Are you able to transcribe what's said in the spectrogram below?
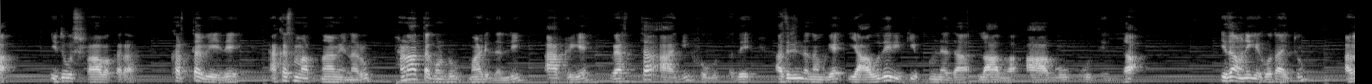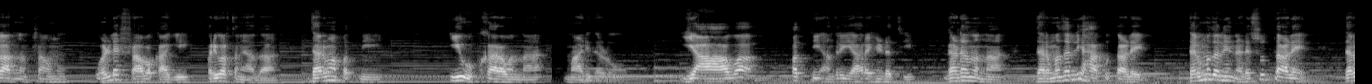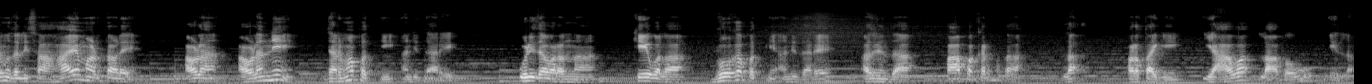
ಇದು ಶ್ರಾವಕರ ಕರ್ತವ್ಯ ಇದೆ. ಅಕಸ್ಮಾತ್ ನಾವೇನಾದ್ರು ಹಣ ತಗೊಂಡು ಮಾಡಿದಲ್ಲಿ ಆ ಕ್ರಿಯೆ ವ್ಯರ್ಥ ಆಗಿ ಹೋಗುತ್ತದೆ. ಅದರಿಂದ ನಮಗೆ ಯಾವುದೇ ರೀತಿ ಪುಣ್ಯದ ಲಾಭ ಆಗುವುದಿಲ್ಲ. ಇದು ಅವನಿಗೆ ಗೊತ್ತಾಯಿತು. ಅದಾದ ನಂತರ ಅವನು ಒಳ್ಳೆ ಶ್ರಾವಕಾಗಿ ಪರಿವರ್ತನೆ ಆದ ಧರ್ಮಪತ್ನಿ ಈ ಉಪಕಾರವನ್ನ ಮಾಡಿದಳು. ಯಾವ ಪತ್ನಿ ಅಂದ್ರೆ ಯಾರ ಹೆಂಡತಿ? ಗಂಡನನ್ನ ಧರ್ಮದಲ್ಲಿ ಹಾಕುತ್ತಾಳೆ, ಧರ್ಮದಲ್ಲಿ ನಡೆಸುತ್ತಾಳೆ, ಧರ್ಮದಲ್ಲಿ ಸಹಾಯ ಮಾಡ್ತಾಳೆ. ಅವಳ, ಅವಳನ್ನೇ ಧರ್ಮಪತ್ನಿ ಅಂದಿದ್ದಾರೆ. ಉಳಿದವರನ್ನ ಕೇವಲ ಭೋಗಪತ್ನಿ ಅಂದಿದ್ದಾರೆ. ಅದರಿಂದ ಪಾಪಕರ್ಮದ ಲ ಹೊರತಾಗಿ ಯಾವ ಲಾಭವೂ ಇಲ್ಲ.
